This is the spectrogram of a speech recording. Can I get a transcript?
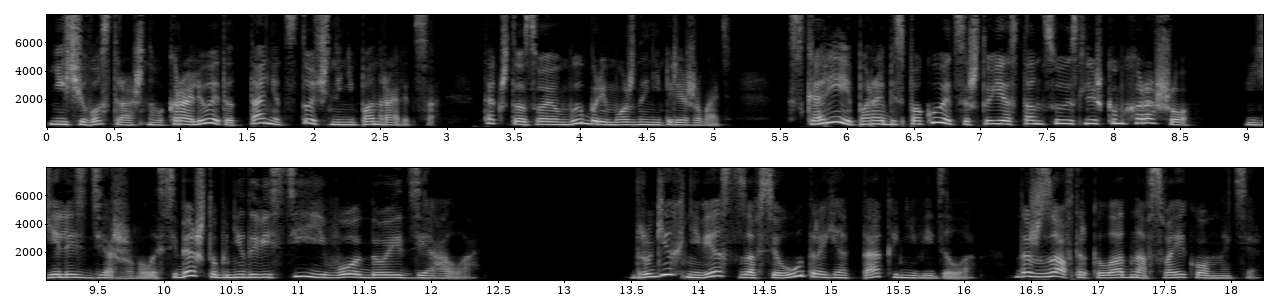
Ничего страшного, королю этот танец точно не понравится, так что о своем выборе можно не переживать. Скорее, пора беспокоиться, что я станцую слишком хорошо. Еле сдерживала себя, чтобы не довести его до идеала. Других невест за все утро я так и не видела. Даже завтракала одна в своей комнате.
